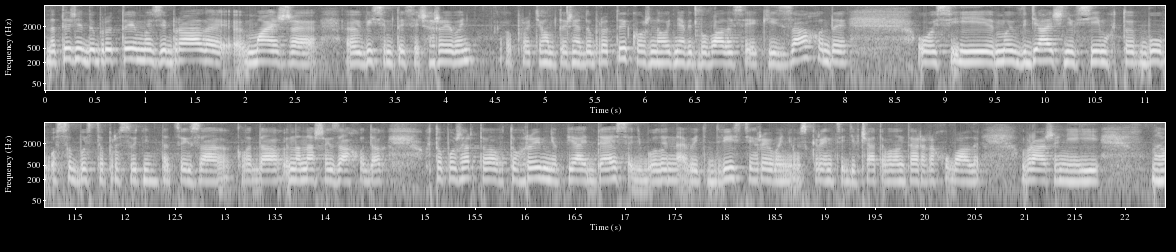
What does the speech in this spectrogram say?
На тижні доброти ми зібрали е, майже е, 8 тисяч гривень е, протягом тижня доброти. Кожного дня відбувалися якісь заходи. Ось і ми вдячні всім, хто був особисто присутній на цих закладах, на наших заходах. Хто пожертвував ту гривню 5-10, були навіть 200 гривень у скринці. Дівчата-волонтери рахували вражені. І е,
